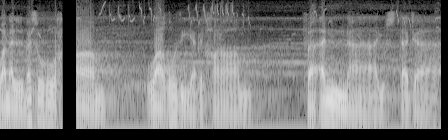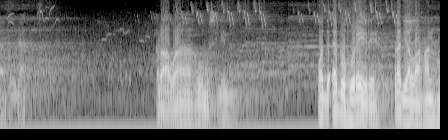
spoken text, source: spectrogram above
وملبسه حرام. وغذي بالحرام. فأنا يستجاب له. رواه مسلم. Od Ebu Hureyre, radijallahu anhu,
